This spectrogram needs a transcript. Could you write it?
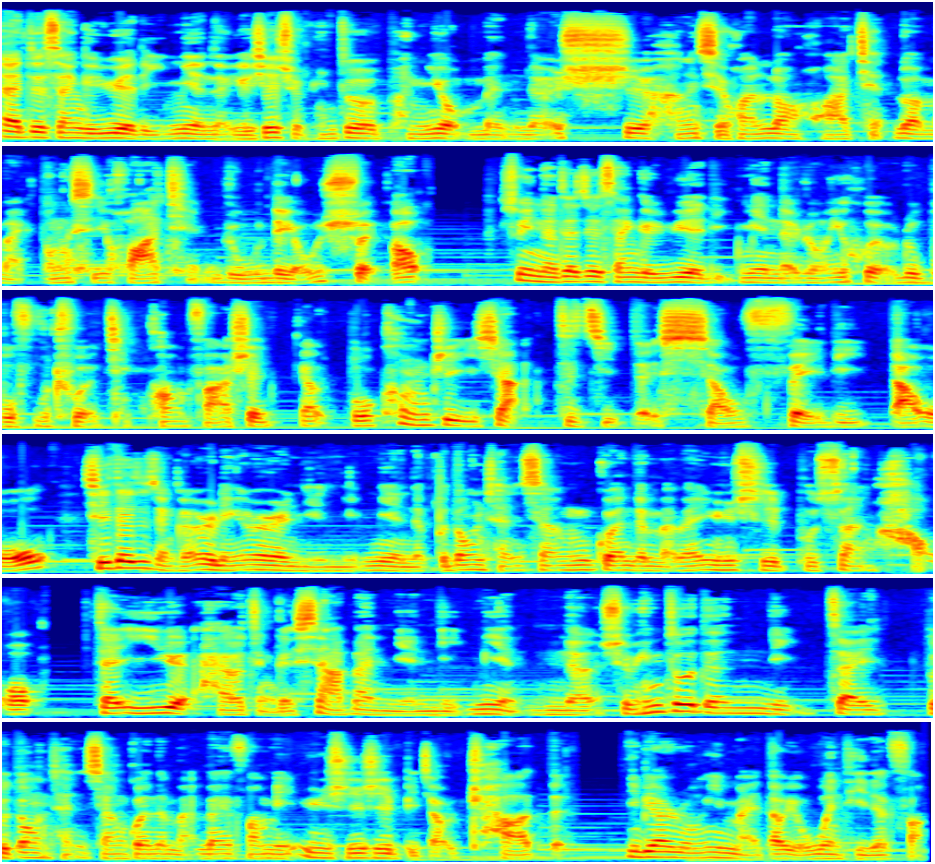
在这三个月里面呢，有些水瓶座的朋友们呢，是很喜欢乱花钱、乱买东西，花钱如流水哦。所以呢，在这三个月里面呢，容易会有入不敷出的情况发生，要多控制一下自己的消费力道哦。其实，在这整个二零二二年里面呢，不动产相关的买卖运势不算好哦。在一月还有整个下半年里面呢，水瓶座的你在不动产相关的买卖方面运势是比较差的。你比较容易买到有问题的房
